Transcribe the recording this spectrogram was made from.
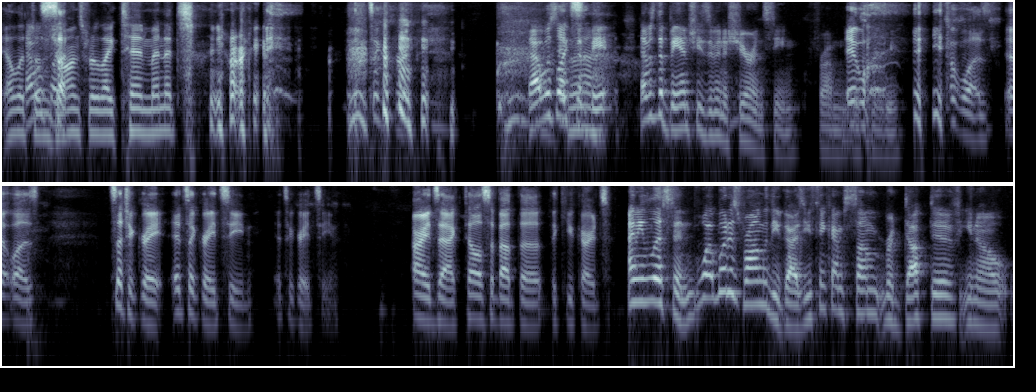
Elton was like- John's for like ten minutes. It's a great. That was like the ba- that was the Banshees of Inisherin scene from It this was. movie. it was. It was. Such a great. It's a great scene. It's a great scene. All right, Zach, tell us about the the cue cards. I mean, listen, what what is wrong with you guys? You think I'm some reductive, you know,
